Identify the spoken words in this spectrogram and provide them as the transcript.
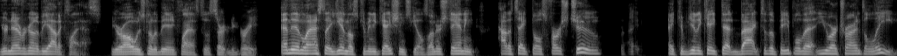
you're never going to be out of class. You're always going to be in class to a certain degree. And then lastly, again, those communication skills, understanding how to take those first two, right? And communicate that back to the people that you are trying to lead.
